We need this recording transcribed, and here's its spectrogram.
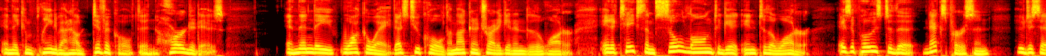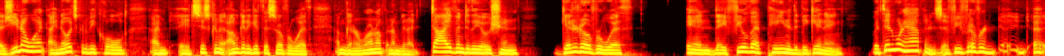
and they complain about how difficult and hard it is and then they walk away. That's too cold. I'm not going to try to get into the water. And it takes them so long to get into the water, as opposed to the next person who just says, "You know what? I know it's going to be cold. I'm. It's just gonna. I'm going to get this over with. I'm going to run up and I'm going to dive into the ocean, get it over with." And they feel that pain in the beginning. But then what happens if you've ever uh, uh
